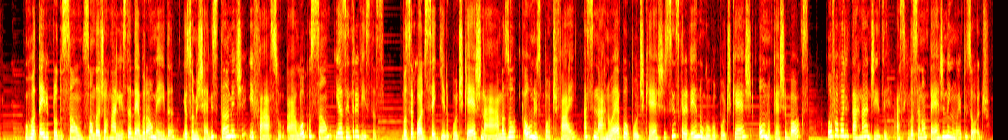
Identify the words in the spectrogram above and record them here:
O roteiro e produção são da jornalista Débora Almeida. Eu sou Michelle Stamet e faço a locução e as entrevistas. Você pode seguir o podcast na Amazon ou no Spotify, assinar no Apple Podcast, se inscrever no Google Podcast ou no Cashbox ou favoritar na Deezer, assim você não perde nenhum episódio.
